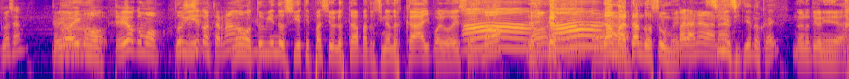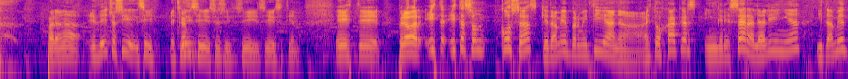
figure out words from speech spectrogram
¿cosa? Te veo No, ahí no, como, no. te veo como, Estoy no sé si vi- consternado. No, estoy viendo si este espacio lo está patrocinando Skype o algo de eso. Ah, no, no, ah. Está matando Zoom, ¿eh? Para nada, ¿Sigue nada. existiendo Skype? No, no tengo ni idea. Para nada. Eh, De hecho, sí, sí. Skype sí, sí, sí, sí, sigue existiendo. Este, pero a ver, esta- estas son cosas que también permitían a, a estos hackers ingresar a la línea y también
